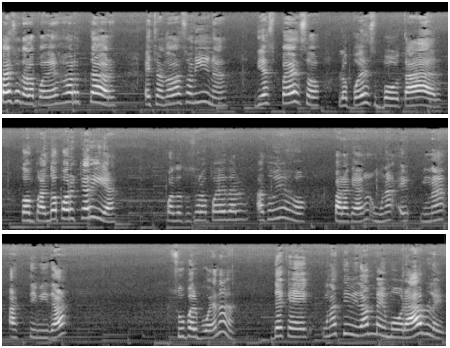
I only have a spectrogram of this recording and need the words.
pesos te lo puedes hartar echando gasolina. 10 pesos lo puedes botar comprando porquería cuando tú se lo puedes dar a tu hijo para que hagan una, eh, una actividad súper buena, de que una actividad memorable,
